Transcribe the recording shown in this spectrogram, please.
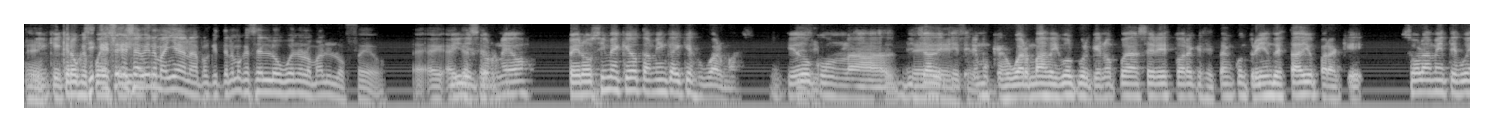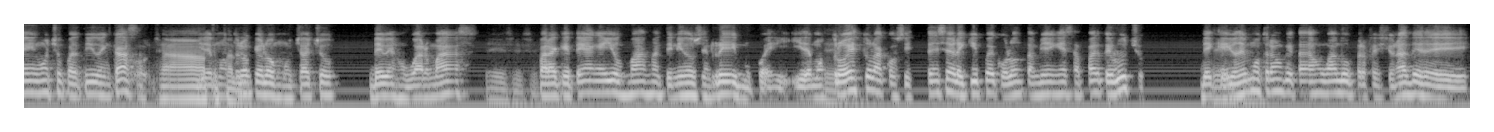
Eh, que creo que sí, puede eso- ser esa viene mañana, porque tenemos que hacer lo bueno, lo malo y lo feo. Hay, hay sí, que del torneo, pero sí me quedo también que hay que jugar más. Quedo Sí, con la dicha de que sí. tenemos que jugar más béisbol porque no puede hacer esto ahora que se están construyendo estadios para que solamente jueguen ocho partidos en casa. Ah, y demostró totalmente. que los muchachos deben jugar más para que tengan ellos más mantenidos en ritmo, pues, y, y demostró esto la consistencia del equipo de Colón también en esa parte, Lucho, de que ellos demostraron que estaban jugando profesional desde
